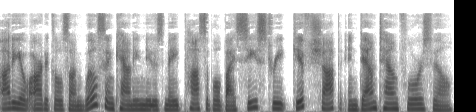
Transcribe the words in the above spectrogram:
Audio articles on Wilson County News made possible by C Street Gift Shop in downtown Floresville.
